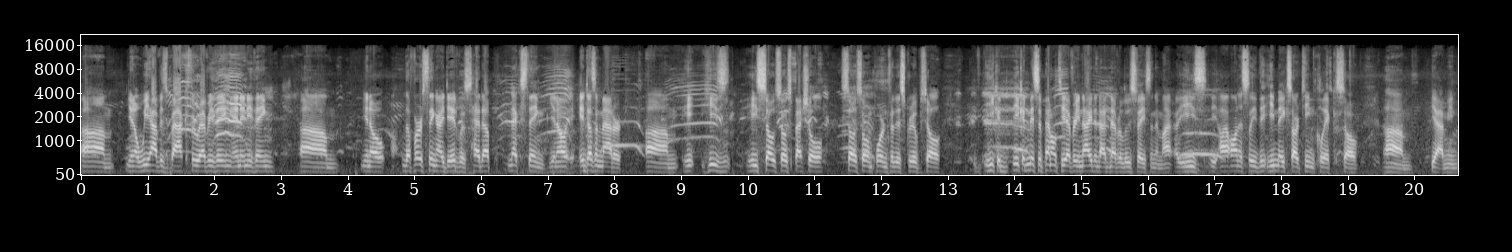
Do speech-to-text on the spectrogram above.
um, you know, we have his back through everything and anything. Um, you know, the first thing I did was head up. Next thing, you know, it, it doesn't matter. Um, he, he's he's so so special, so so important for this group. So he could he could miss a penalty every night, and I'd never lose faith in him. I, he's I, honestly he makes our team click. So. Um, yeah, I mean,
